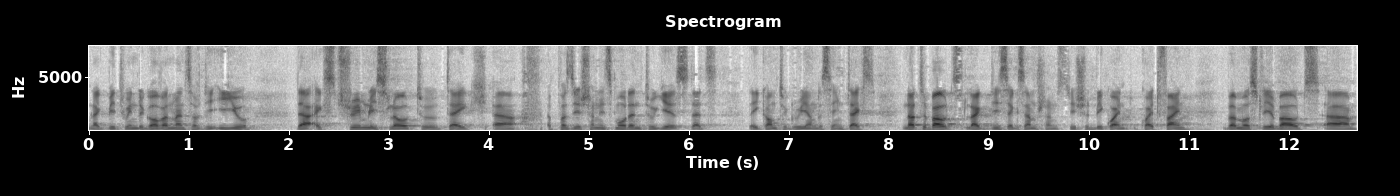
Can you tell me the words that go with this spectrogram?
like between the governments of the EU. They are extremely slow to take uh, a position. It's more than two years that they can't agree on the same text. Not about like these exemptions, these should be quite, quite fine, but mostly about uh,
